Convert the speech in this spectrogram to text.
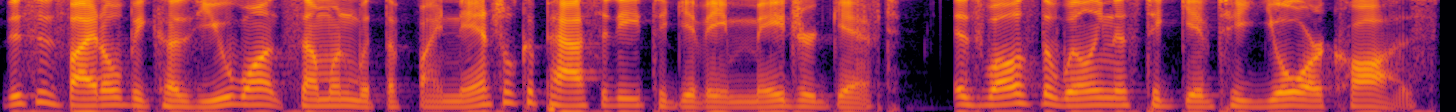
This is vital because you want someone with the financial capacity to give a major gift, as well as the willingness to give to your cause.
